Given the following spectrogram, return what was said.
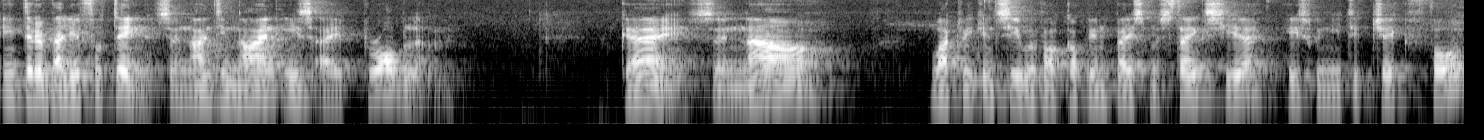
enter a value for 10 so 99 is a problem okay so now what we can see with our copy and paste mistakes here is we need to check for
